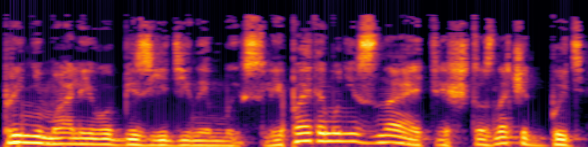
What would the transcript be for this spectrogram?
принимали его без единой мысли, и поэтому не знаете, что значит быть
